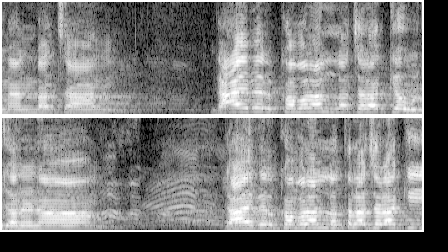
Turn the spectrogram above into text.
ইমান বাঁচান। গায়েবের খবর আল্লাহ ছাড়া কেউ জানে না। গায়েবের খবর আল্লাহ তালা ছাড়া কি?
